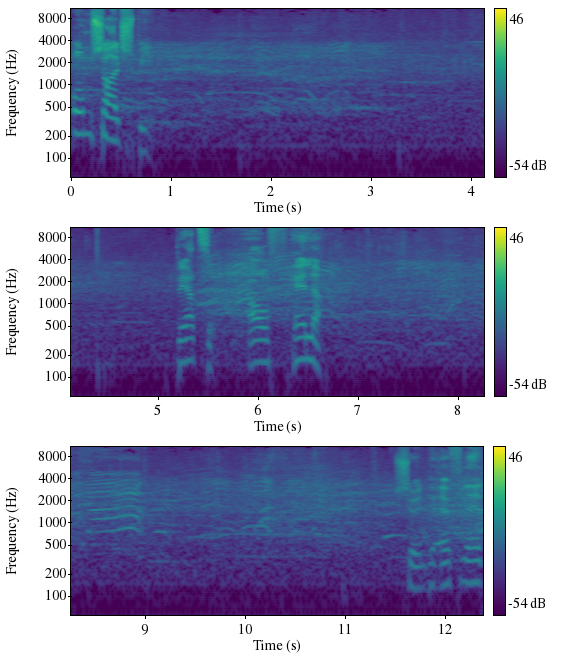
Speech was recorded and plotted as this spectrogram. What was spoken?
Umschaltspiel. Berze auf Heller. Schön geöffnet.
